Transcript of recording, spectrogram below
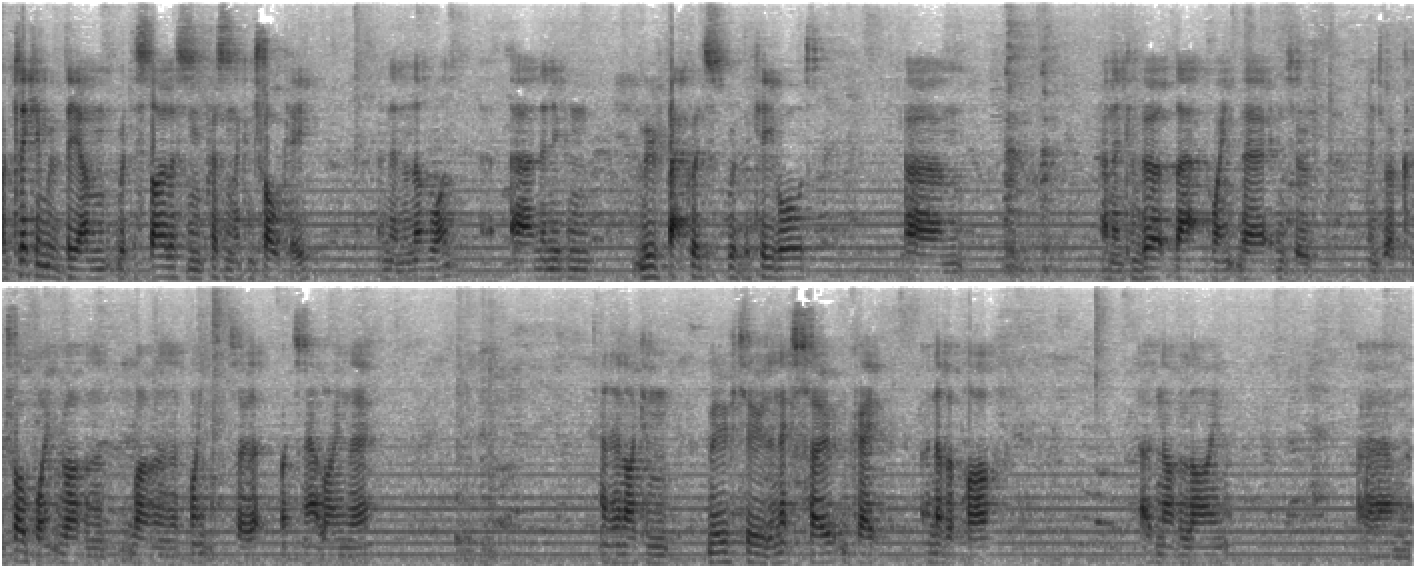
by clicking with the um, with the stylus and pressing the Control key, and then another one, uh, and then you can move backwards with the keyboard, um, and then convert that point there into into a control point rather than rather than a point. So that point's an outline there, and then I can move to the next toe and create another path, add another line, um,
